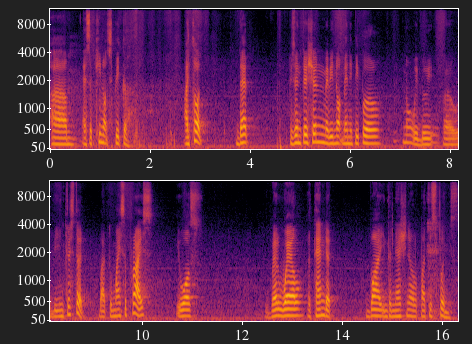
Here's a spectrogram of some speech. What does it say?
um, as a keynote speaker. I thought that presentation maybe not many people you know, will, be, uh, will be interested, but to my surprise, it was very well attended by international participants.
